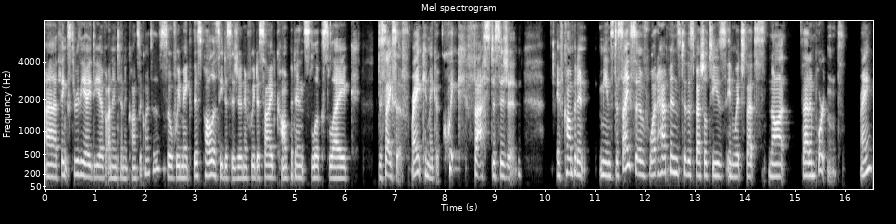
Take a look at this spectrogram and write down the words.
uh, thinks through the idea of unintended consequences. So if we make this policy decision, if we decide competence looks like decisive, right, can make a quick, fast decision. If competent means decisive, what happens to the specialties in which that's not that important, right?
